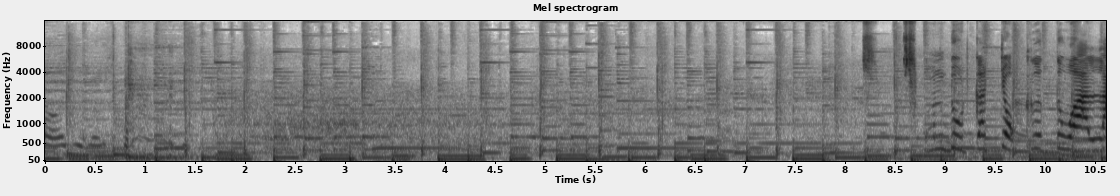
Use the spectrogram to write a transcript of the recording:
รออยู่เลยมันดูดกระจกคือตัวอะไร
